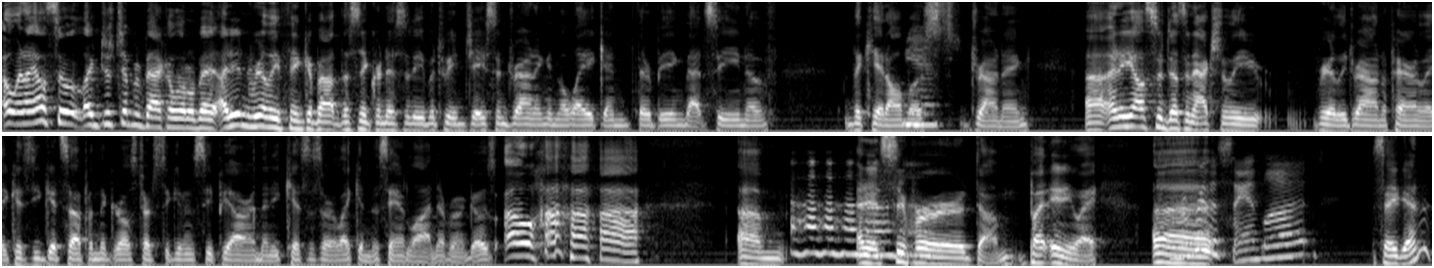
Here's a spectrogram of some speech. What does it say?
oh, and I also like just jumping back a little bit. I didn't really think about the synchronicity between Jason drowning in the lake and there being that scene of the kid almost drowning. Uh, and he also doesn't actually really drown apparently because he gets up and the girl starts to give him CPR and then he kisses her like in the sandlot and everyone goes oh ha ha ha. Um, and it's super dumb. But anyway, Remember uh, the Sandlot? say again.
